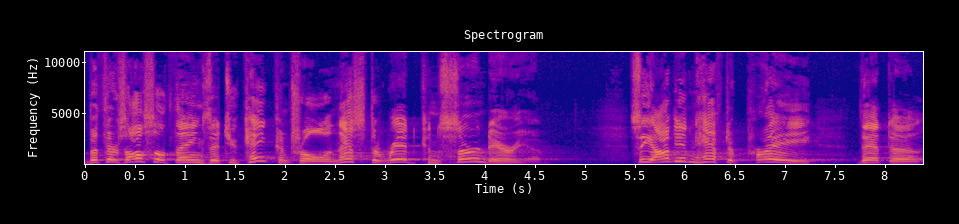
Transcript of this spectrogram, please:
But there's also things that you can't control, and that's the red concerned area. See, I didn't have to pray that, uh,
